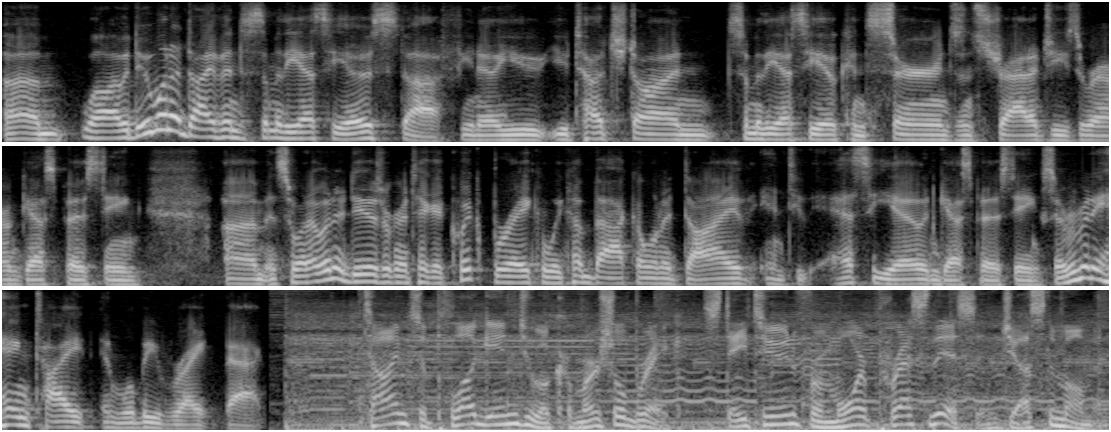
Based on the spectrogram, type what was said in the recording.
Um, well, I do want to dive into some of the SEO stuff. You know, you you touched on some of the SEO concerns and strategies around guest posting. Um, and so, what I want to do is we're going to take a quick break, and we come back. I want to dive into SEO and guest posting. So, everybody, hang tight, and we'll be right back. Time to plug into a commercial break. Stay tuned for more Press This in just a moment.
